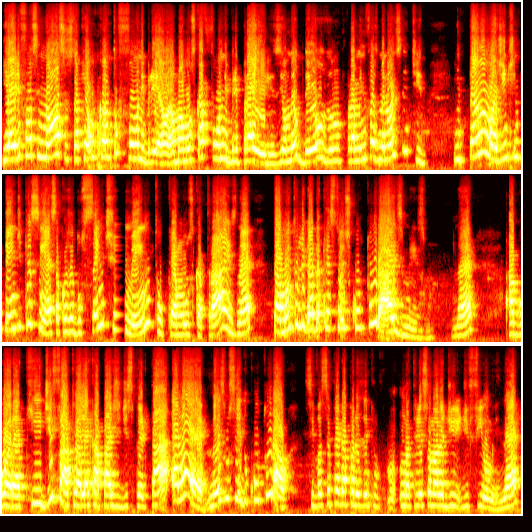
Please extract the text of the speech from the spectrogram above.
E aí ele falou assim: Nossa, isso daqui é um canto fúnebre, é, é uma música fúnebre para eles. E eu, meu Deus, para mim não faz o menor sentido. Então, a gente entende que, assim, essa coisa do sentimento que a música traz, né? Está muito ligada a questões culturais mesmo, né? Agora, que de fato ela é capaz de despertar, ela é, mesmo sendo cultural. Se você pegar, por exemplo, uma trilha sonora de, de filme, né?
